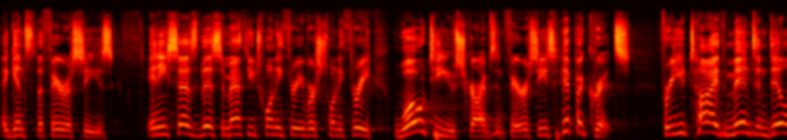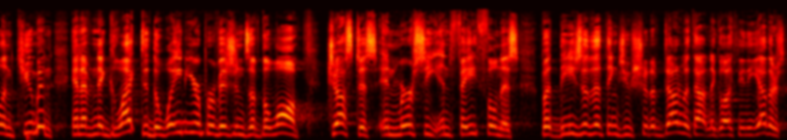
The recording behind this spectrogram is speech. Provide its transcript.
against the Pharisees. And he says this in Matthew 23, verse 23 Woe to you, scribes and Pharisees, hypocrites! For you tithe mint and dill and cumin and have neglected the weightier provisions of the law, justice and mercy and faithfulness. But these are the things you should have done without neglecting the others.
